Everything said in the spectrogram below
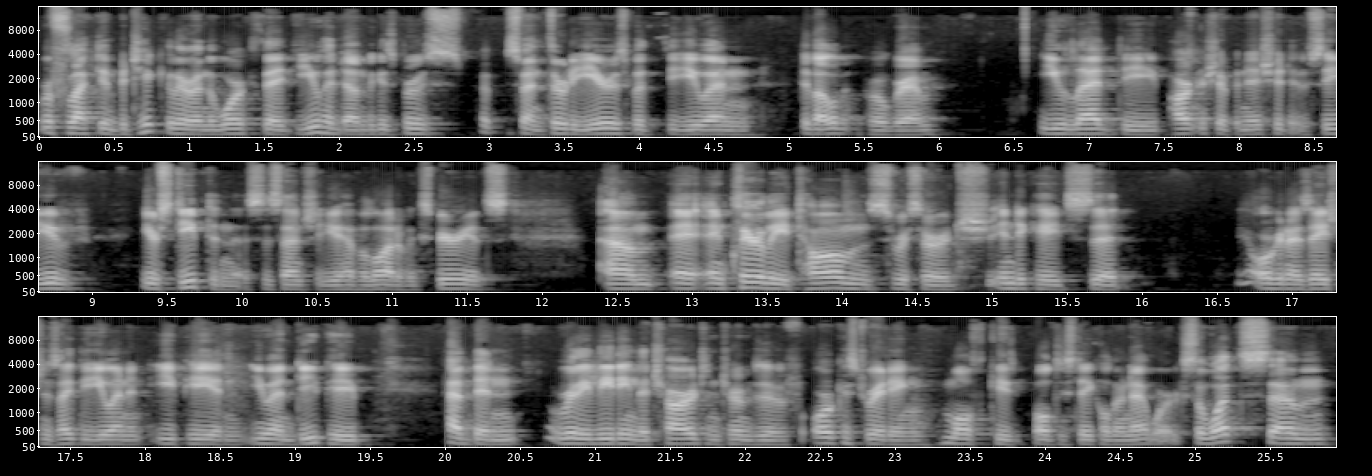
reflect in particular on the work that you had done, because Bruce spent 30 years with the UN Development Program. You led the partnership initiative, so you've you're steeped in this. Essentially, you have a lot of experience. Um, and, and, clearly, Tom's research indicates that organizations like the UNEP and UNDP have been really leading the charge in terms of orchestrating multi, multi-stakeholder networks. So what's um,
